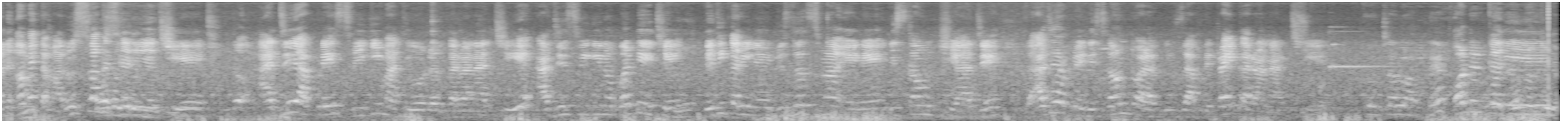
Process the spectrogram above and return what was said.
અને અમે તમારું સ્વાગત કરીએ છીએ. તો આજે આપણે સ્વિગીમાંથી ઓર્ડર કરવાના છીએ. આજે સ્વિગીનો બર્થડે છે. જેથી કરીને રિઝલ્ટ્સમાં એને ડિસ્કાઉન્ટ છે આજે. તો આજે આપણે ડિસ્કાઉન્ટ વાળા પિઝા આપણે ટ્રાય કરવાના છીએ. તો ચાલો આપણે ઓર્ડર કરીએ.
